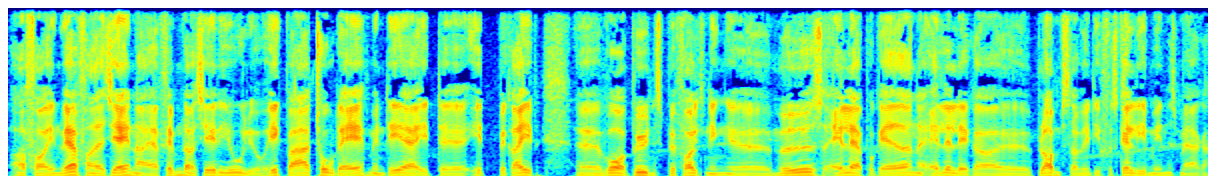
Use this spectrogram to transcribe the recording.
Og for enhver frederiциaner er 5. og 6. juli jo ikke bare to dage, men det er et, øh, et begreb, øh, hvor byens befolkning øh, mødes, alle er på gaderne, alle lægger øh, blomster ved de forskellige mindesmærker.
